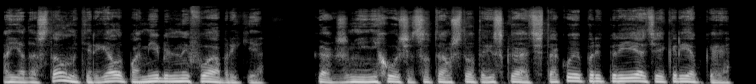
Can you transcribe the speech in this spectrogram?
а я достал материалы по мебельной фабрике. Как же мне не хочется там что-то искать. Такое предприятие крепкое.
